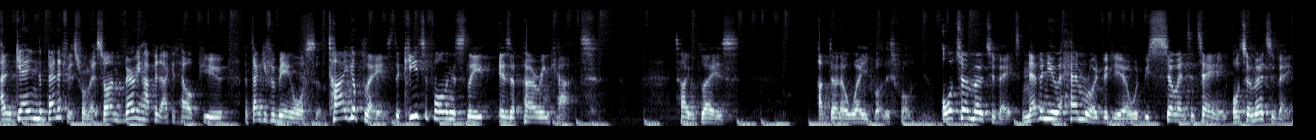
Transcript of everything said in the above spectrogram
and gain the benefits from it. So I'm very happy that I could help you and thank you for being awesome. Tiger Plays, the key to falling asleep is a purring cat. Tiger Plays. I don't know where you've got this from. Automotivate. Never knew a hemorrhoid video would be so entertaining. Automotivate.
